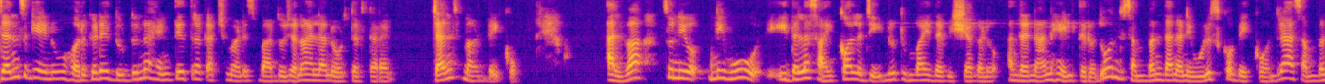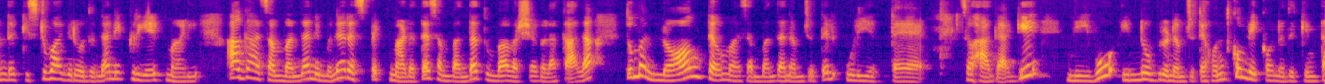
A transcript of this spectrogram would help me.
ಜನ್ಸ್ಗೇನು ಹೊರಗಡೆ ದುಡ್ಡನ್ನ ಹೆಂಡತಿ ಹತ್ರ ಖರ್ಚು ಮಾಡಿಸ್ಬಾರ್ದು. ಜನ ಎಲ್ಲ ನೋಡ್ತಿರ್ತಾರೆ. ಜನ್ಸ್ ಮಾಡಬೇಕು. ಅಲ್ವಾ? ಸೊ ನೀವು ನೀವು ಇದೆಲ್ಲ ಸೈಕಾಲಜಿ ಇನ್ನೂ ತುಂಬ ಇದೆ ವಿಷಯಗಳು. ಅಂದರೆ ನಾನು ಹೇಳ್ತಿರೋದು ಒಂದು ಸಂಬಂಧನ ನೀವು ಉಳಿಸ್ಕೋಬೇಕು ಅಂದರೆ ಆ ಸಂಬಂಧಕ್ಕೆ ಇಷ್ಟವಾಗಿರೋದನ್ನ ನೀವು ಕ್ರಿಯೇಟ್ ಮಾಡಿ. ಆಗ ಆ ಸಂಬಂಧ ನಿಮ್ಮನ್ನ ರೆಸ್ಪೆಕ್ಟ್ ಮಾಡುತ್ತೆ. ಸಂಬಂಧ ತುಂಬ ವರ್ಷಗಳ ಕಾಲ ತುಂಬ ಲಾಂಗ್ ಟರ್ಮ್ ಆ ಸಂಬಂಧ ನಮ್ಮ ಜೊತೆಲಿ ಉಳಿಯುತ್ತೆ. ಸೊ ಹಾಗಾಗಿ ನೀವು ಇನ್ನೊಬ್ರು ನಮ್ಮ ಜೊತೆ ಹೊಂದ್ಕೊಬೇಕು ಅನ್ನೋದಕ್ಕಿಂತ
